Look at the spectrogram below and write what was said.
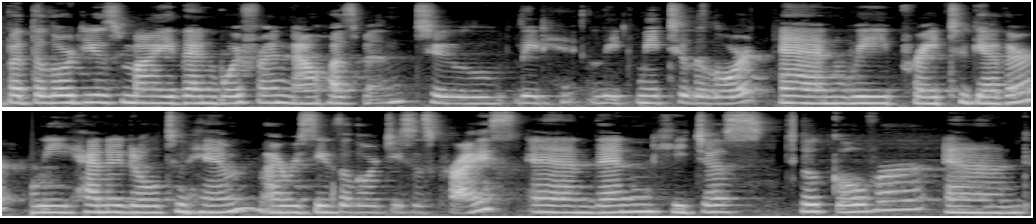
But the Lord used my then boyfriend, now husband, to lead lead me to the Lord, and we prayed together. We handed it all to Him. I received the Lord Jesus Christ, and then He just took over, and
